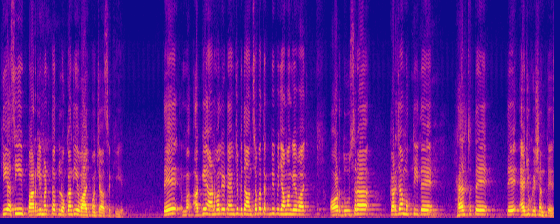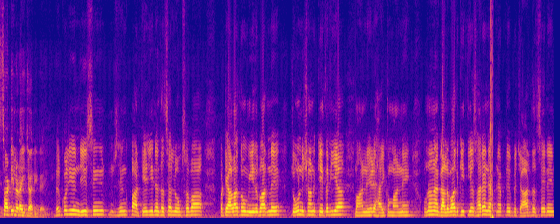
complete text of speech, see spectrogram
ਕਿ ਅਸੀਂ ਪਾਰਲੀਮੈਂਟ ਤੱਕ ਲੋਕਾਂ ਦੀ ਆਵਾਜ਼ ਪਹੁੰਚਾ ਸਕੀਏ। ਤੇ ਮ- ਅੱਗੇ ਆਉਣ ਵਾਲੇ ਟਾਈਮ 'ਚ ਵਿਧਾਨ ਸਭਾ ਤੱਕ ਵੀ ਪਹੁੰਚਾਵਾਂਗੇ ਆਵਾਜ਼। ਔਰ ਦੂਸਰਾ, ਕਰਜ਼ਾ ਮੁਕਤੀ ਤੇ ਹੈਲਥ ਤੇ ਤੇ ਐਜੂਕੇਸ਼ਨ ਤੇ ਸਾਡੀ ਲੜਾਈ ਜਾਰੀ ਰਹੇਗੀ। ਬਿਲਕੁਲ ਜੀ, ਰਣਜੀਤ ਸਿੰਘ ਸਿੰਘ ਭਾਰਤੀ ਜੀ ਨੇ ਦੱਸਿਆ, ਲੋਕ ਸਭਾ ਪਟਿਆਲਾ ਤੋਂ ਉਮੀਦਵਾਰ ਨੇ, ਚੋਣ ਨਿਸ਼ਾਨ ਕੇਤਲੀਆ ਮਾਨ ਜਿਹੜੇ ਹਾਈ ਕਮਾਨ ਨੇ, ਉਹਨਾਂ ਨਾਲ ਗੱਲਬਾਤ ਕੀਤੀ ਹੈ, ਸਾਰਿਆਂ ਨੇ ਆਪਣੇ ਆਪਣੇ ਵਿਚਾਰ ਦੱਸੇ ਨੇ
